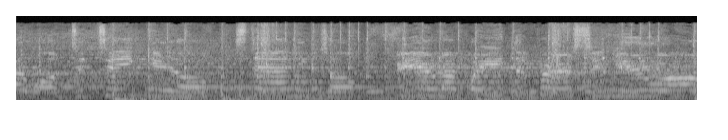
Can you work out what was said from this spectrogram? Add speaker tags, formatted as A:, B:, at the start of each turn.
A: I want to take it all, standing tall. Fear I weighed the person you are.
